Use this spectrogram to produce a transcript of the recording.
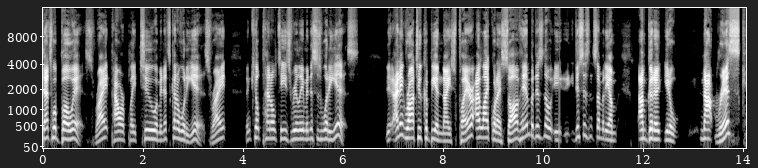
That's what Bo is, right? Power play two. I mean, that's kind of what he is, right? Didn't kill penalties, really. I mean, this is what he is. I think Raty could be a nice player. I like what I saw of him, but there's no. This isn't somebody I'm. I'm gonna, you know, not risk.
